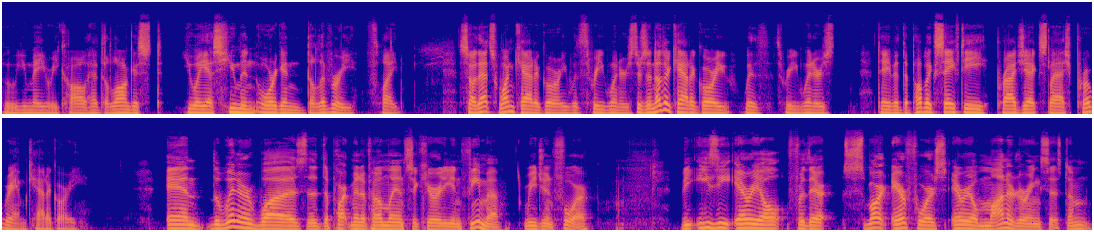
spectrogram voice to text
who you may recall had the longest UAS human organ delivery flight. So that's one category with three winners. There's another category with three winners, David, the public safety project slash program category. And the winner was the Department of Homeland Security in FEMA, Region 4. The Easy Aerial for their Smart Air Force aerial monitoring system,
